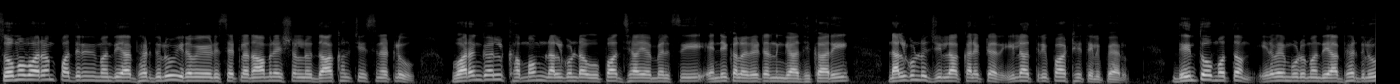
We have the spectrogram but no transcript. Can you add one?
సోమవారం పద్దెనిమిది మంది అభ్యర్థులు ఇరవై ఏడు సెట్ల నామినేషన్లను దాఖలు చేసినట్లు వరంగల్ ఖమ్మం నల్గొండ ఉపాధ్యాయ ఎమ్మెల్సీ ఎన్నికల రిటర్నింగ్ అధికారి నల్గొండ జిల్లా కలెక్టర్ ఇలా త్రిపాఠి తెలిపారు. దీంతో మొత్తం ఇరవై మూడు మంది అభ్యర్థులు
